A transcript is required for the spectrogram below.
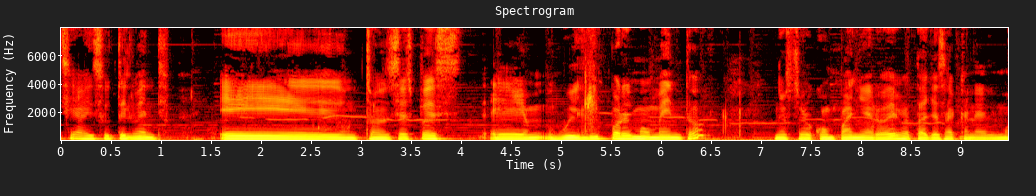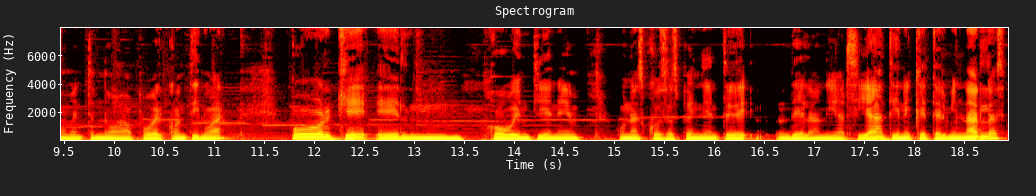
Sí, ahí sutilmente. Eh, entonces, pues, eh, Willy por el momento, nuestro compañero de batallas acá en el momento, no va a poder continuar porque el joven tiene unas cosas pendientes de, la universidad, tiene que terminarlas,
